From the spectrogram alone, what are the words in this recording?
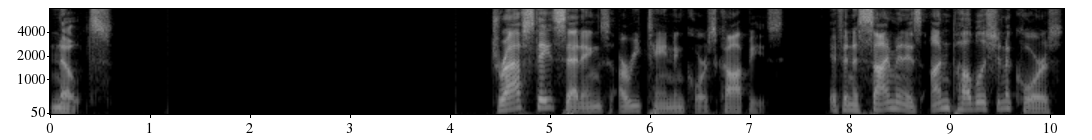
Notes Draft state settings are retained in course copies. If an assignment is unpublished in a course,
